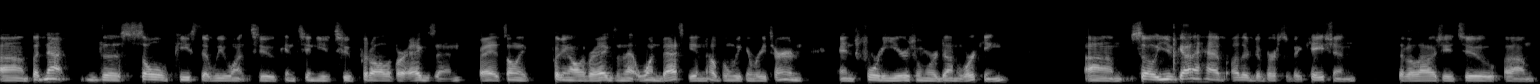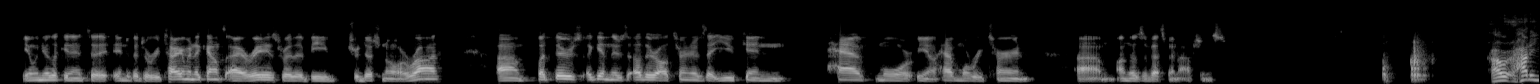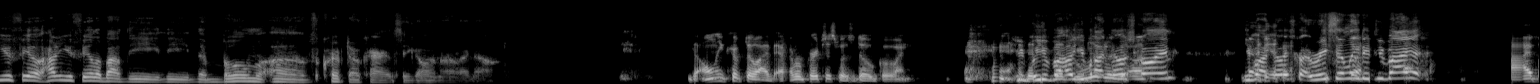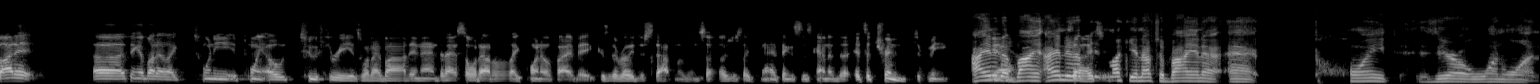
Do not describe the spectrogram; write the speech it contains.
um, but not the sole piece that we want to continue to put all of our eggs in. Right? It's only putting all of our eggs in that one basket and hoping we can return in 40 years when we're done working. Um, so you've got to have other diversification that allows you to um, you know, when you're looking into individual retirement accounts, IRAs, whether it be traditional or Roth. Um, but there's again, there's other alternatives that you can have more, you know, have more return um, on those investment options. How how do you feel? How do you feel about the the the boom of cryptocurrency going on right now? The only crypto I've ever purchased was Dogecoin. You, you bought you bought Dogecoin? You bought Dogecoin recently? Did you buy it? I bought it. Uh, I think I bought it like twenty point oh two three is what I bought in, and then I sold out at like 0.058 because they really just stopped moving. So I was just like, I think this is kind of the. It's a trend to me. I ended up know? buying. I ended so up getting lucky enough to buy in at, at point zero one one.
